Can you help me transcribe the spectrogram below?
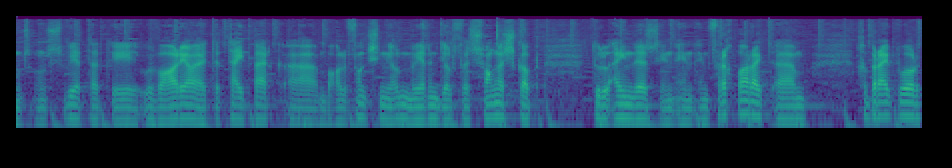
Ons ons weet dat die ovaria het 'n tydperk uh, waar hulle funksioneel meerendeel vir swangerskap doeleindes en en en vrugbaarheid ehm um, gebruik word,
